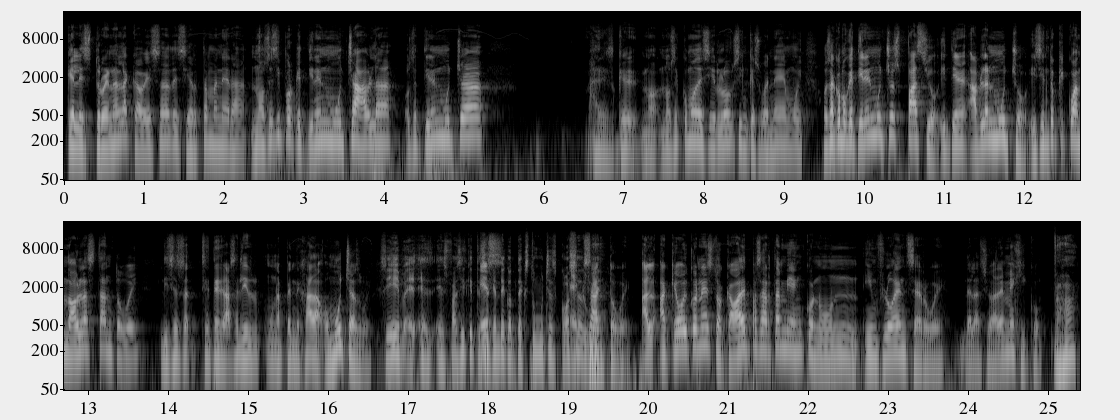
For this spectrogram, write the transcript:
que les truena la cabeza de cierta manera. No sé si porque tienen mucha habla, o sea, tienen mucha... Madre, es que no, no sé cómo decirlo sin que suene muy... O sea, como que tienen mucho espacio y tienen, hablan mucho. Y siento que cuando hablas tanto, güey, dices, se te va a salir una pendejada. O muchas, güey. Sí, es, es fácil que te Es- saquen de contexto muchas cosas, güey. Exacto, güey. ¿Al- ¿A qué voy con esto? Acaba de pasar también con un influencer, güey, de la Ciudad de México, Ajá.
